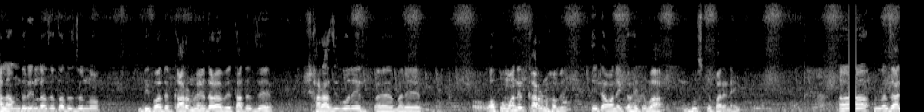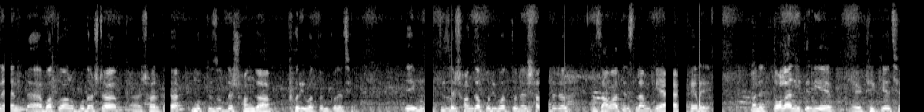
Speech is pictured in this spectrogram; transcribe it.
আলহামদুলিল্লাহ যে তাদের জন্য বিপদের কারণ হয়ে দাঁড়াবে, তাদের যে সারা জীবনের মানে অপমানের কারণ হবে, এটা অনেকে হয়তো বা বুঝতে পারে নাই। আপনারা জানেন বর্তমান উপদেষ্টা সরকার মুক্তিযুদ্ধের সংজ্ঞা পরিবর্তন করেছে। এই মুক্তিযুদ্ধের সংজ্ঞা পরিবর্তনের সাথে জামাত ইসলামকে একেবারে মানে তলানিতে নিয়ে ঠেকিয়েছে।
